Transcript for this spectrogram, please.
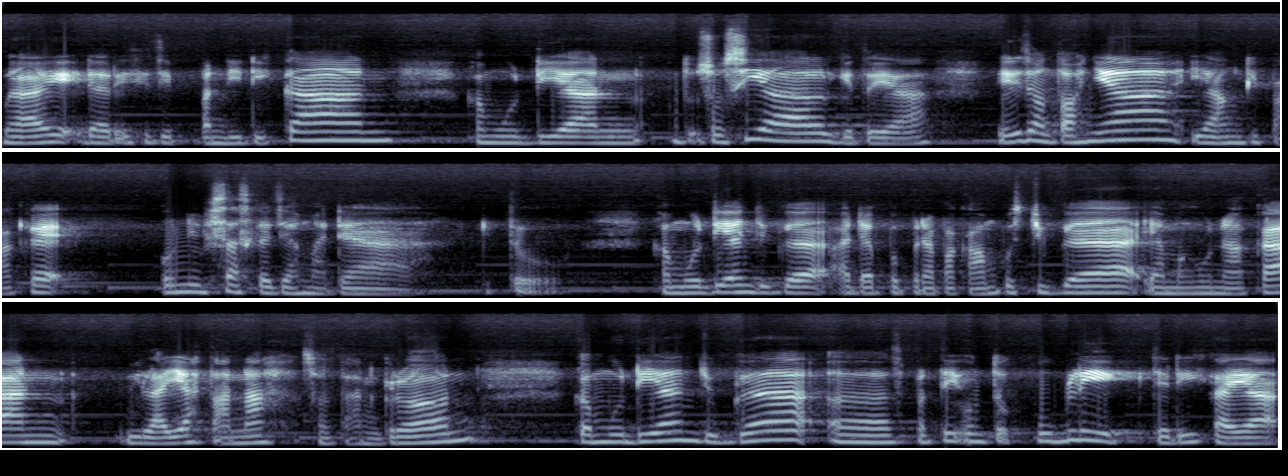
baik dari sisi pendidikan, kemudian untuk sosial gitu ya. Jadi contohnya yang dipakai Universitas Gajah Mada gitu. Kemudian juga ada beberapa kampus juga yang menggunakan wilayah tanah Sultan Ground. Kemudian juga eh, seperti untuk publik, jadi kayak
